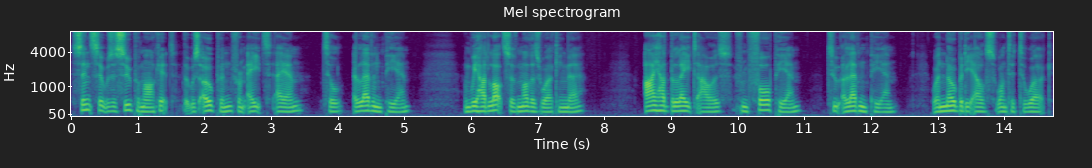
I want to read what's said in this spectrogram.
Since it was a supermarket that was open from 8 am till 11 pm, and we had lots of mothers working there. I had the late hours from 4 pm to 11 pm, when nobody else wanted to work.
